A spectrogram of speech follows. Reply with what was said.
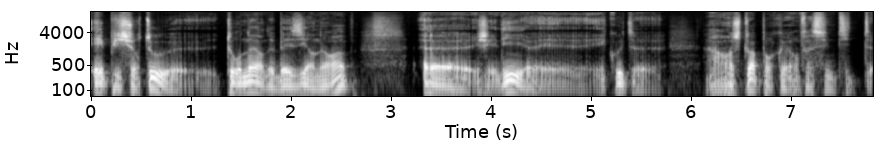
et puis surtout euh, tourneur de Bézi en Europe, euh, j'ai dit euh, écoute, arrange-toi pour qu'on fasse une petite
